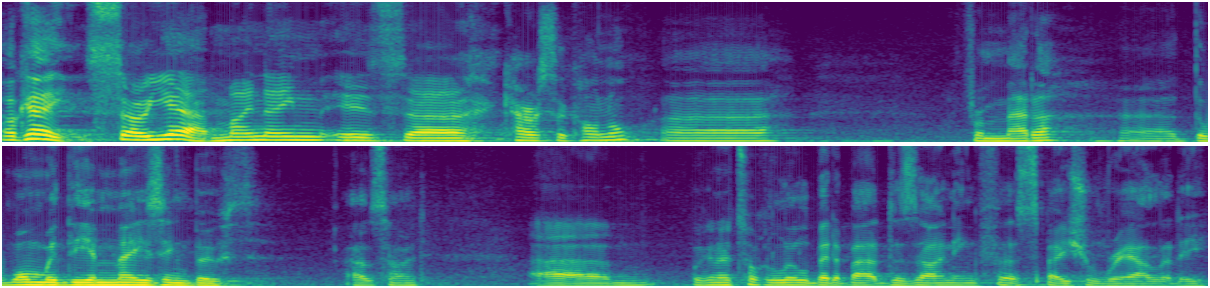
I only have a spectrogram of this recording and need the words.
Okay, so yeah, my name is uh, Kharis O'Connell uh, from Meta, uh, the one with the amazing booth outside. Um, we're going to talk a little bit about designing for spatial reality.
